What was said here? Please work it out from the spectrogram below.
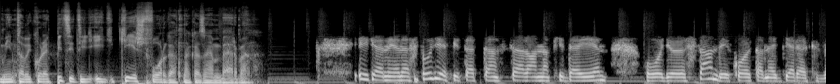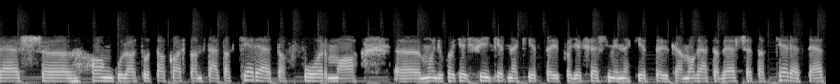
mint amikor egy picit így, így kést forgatnak az emberben. Igen, én ezt úgy építettem fel annak idején, hogy szándékoltan egy gyerekvers hangulatot akartam, tehát a keret, a forma, mondjuk, hogy egy fényképnek képzeljük, vagy egy festménynek képzeljük el magát a verset, a keretet,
